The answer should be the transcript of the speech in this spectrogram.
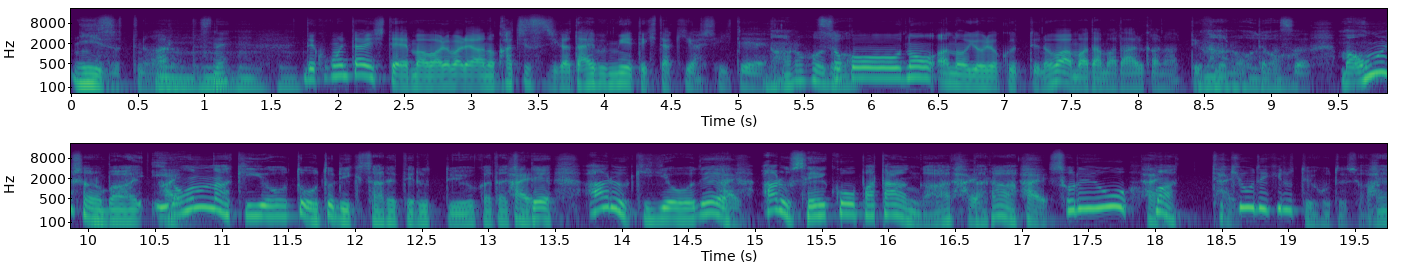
ニーズっていうのがあるんですね。でここに対して、まあ、我々あの勝ち筋がだいぶ見えてきた気がしていてそこのあの余力っていうのはまだまだあるかなっていうふうに思ってます。まあ、御社の場合い。ろんな企業とお取引されてるっていう形で、はい、ある企業で、ある成功パターンがあったら、はい、それを、まあ適用できるということですよね、はい、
